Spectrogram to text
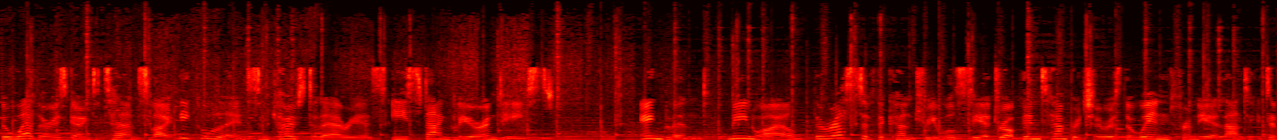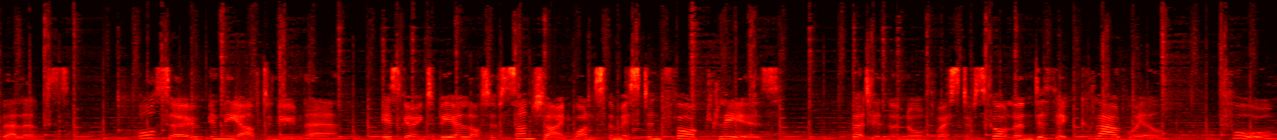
The weather is going to turn slightly cooler in some coastal areas, East Anglia and East England. Meanwhile, the rest of the country will see a drop in temperature as the wind from the Atlantic develops. Also, in the afternoon there is going to be a lot of sunshine once the mist and fog clears. But in the northwest of Scotland a thick cloud will form,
